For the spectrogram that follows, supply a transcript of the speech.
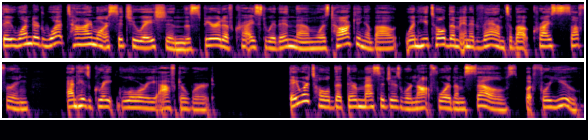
They wondered what time or situation the Spirit of Christ within them was talking about when He told them in advance about Christ's suffering and His great glory afterward. They were told that their messages were not for themselves, but for you.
